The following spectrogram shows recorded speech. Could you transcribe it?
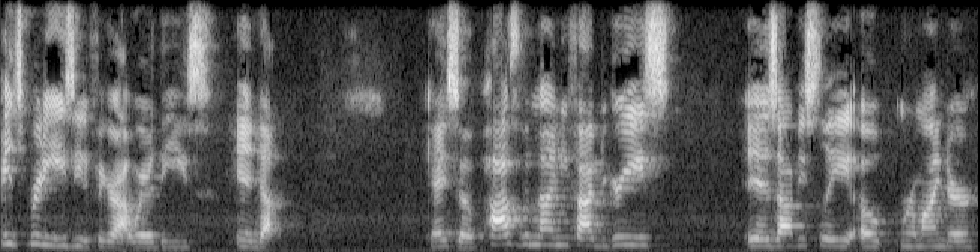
it's pretty easy to figure out where these end up. Okay, so positive 95 degrees is obviously a reminder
